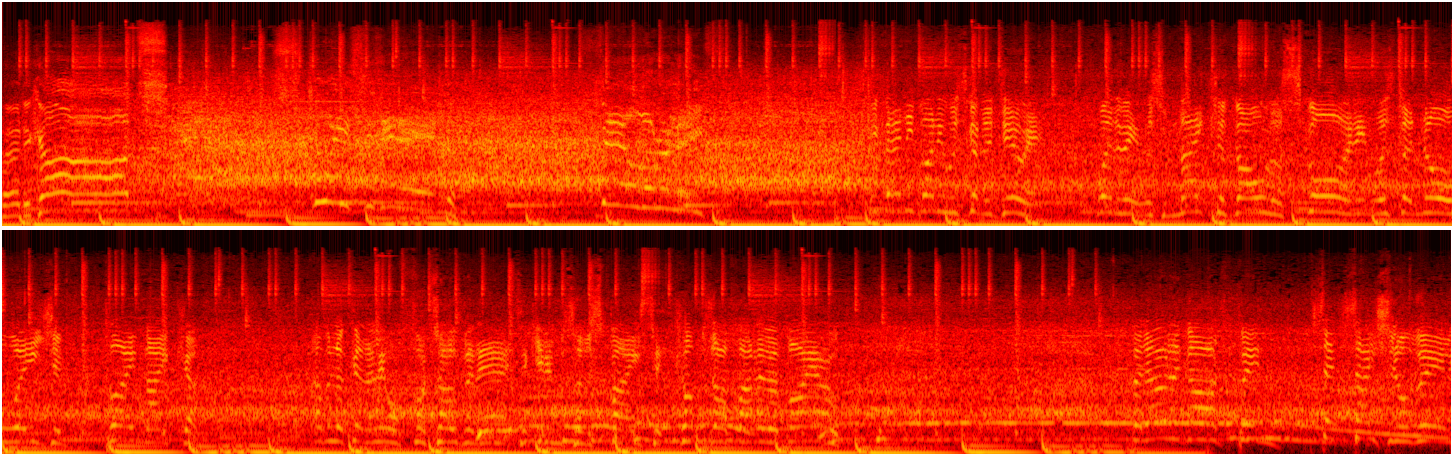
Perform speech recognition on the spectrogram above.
Odegaard squeezes it in. Feel the relief. If anybody was going to do it, whether it was make a goal or score, and it was the Norwegian playmaker. Have a look at the little foot over there to give him some space. It comes off Adebayo. But Odegaard's been sensational, there.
